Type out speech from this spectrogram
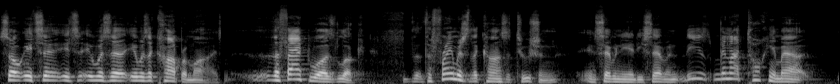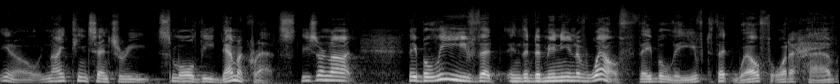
So it's a, it's, it, was a, it was a compromise. The fact was, look, the, the framers of the Constitution in 1787, these, we're not talking about, you know, 19th century small d Democrats. These are not, they believe that in the dominion of wealth, they believed that wealth ought to have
